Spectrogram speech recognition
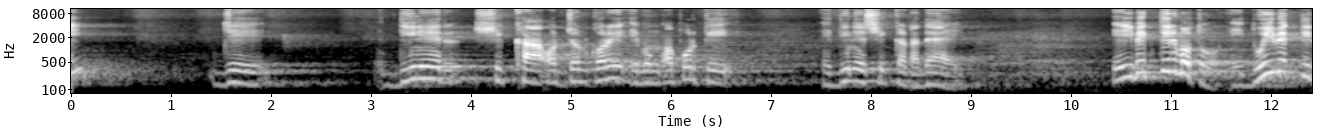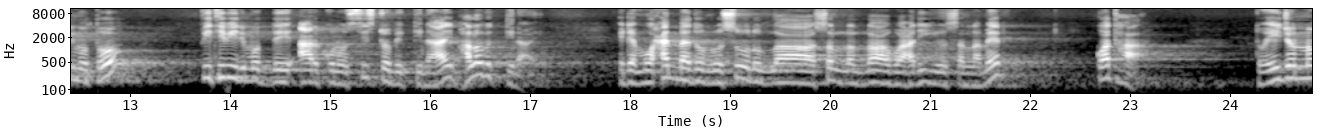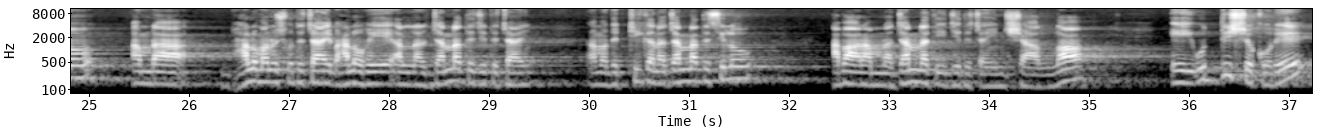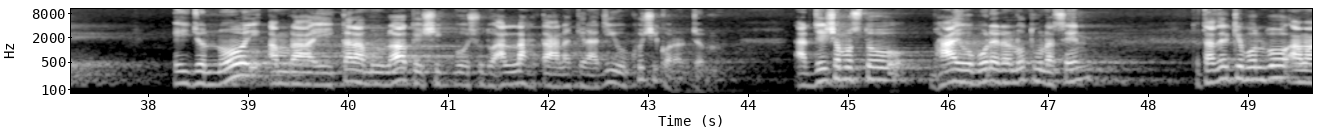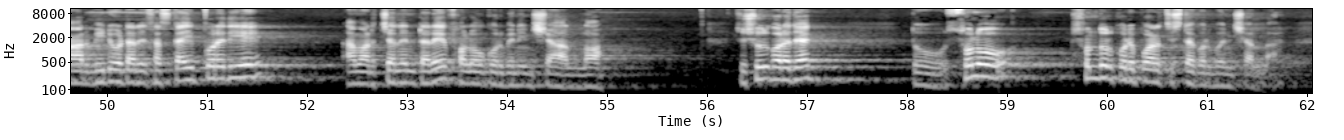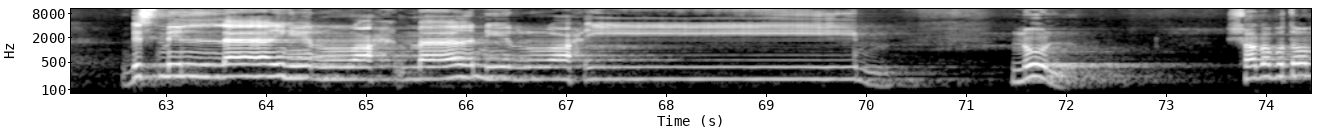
যে দিনের শিক্ষা অর্জন করে এবং অপরকে এই দিনের শিক্ষাটা দেয়। এই ব্যক্তির মতো, এই দুই ব্যক্তির মতো পৃথিবীর মধ্যে আর কোনো সৃষ্ট ব্যক্তি নাই, ভালো ব্যক্তি নাই। এটা মোহাম্মদুর রসুল্লাহ সাল্লাহ আলী সাল্লামের কথা। তো এই জন্য আমরা ভালো মানুষ হতে চাই ভালো হয়ে আল্লাহর জান্নাতে যেতে চাই আমাদের ঠিকানা জান্নাতে ছিল, আবার আমরা জান্নাতে যেতে চাই ইনশাআল্লাহ। এই উদ্দেশ্য করে এই জন্যই আমরা এই কালামুল্লাহকে শিখব শুধু আল্লাহ তালাকে রাজি ও খুশি করার জন্য। আর যেই সমস্ত ভাই ও বোনেরা নতুন আছেন, তো তাদেরকে বলব, আমার ভিডিওটারে সাবস্ক্রাইব করে দিয়ে আমার চ্যানেলটারে ফলো করবেন ইনশাআল্লাহ। তো শুরু করা যাক, তো সোলো সুন্দর করে পড়ার চেষ্টা করব ইনশাল্লাহ বিসমিল্লাহির রহমানির রহিম নুন, সর্বপ্রথম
